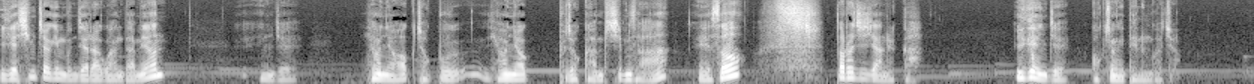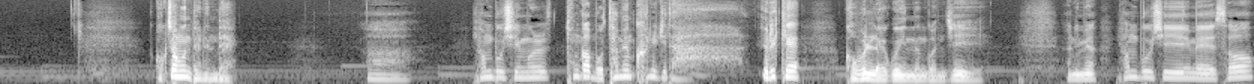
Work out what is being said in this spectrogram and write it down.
이게 심적인 문제라고 한다면 이제 현역 적부 현역 부족함 심사에서 떨어지지 않을까. 이게 이제 걱정이 되는 거죠. 걱정은 되는데 아, 현부심을 통과 못하면 큰일이다. 이렇게 겁을 내고 있는 건지 아니면 현부심에서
